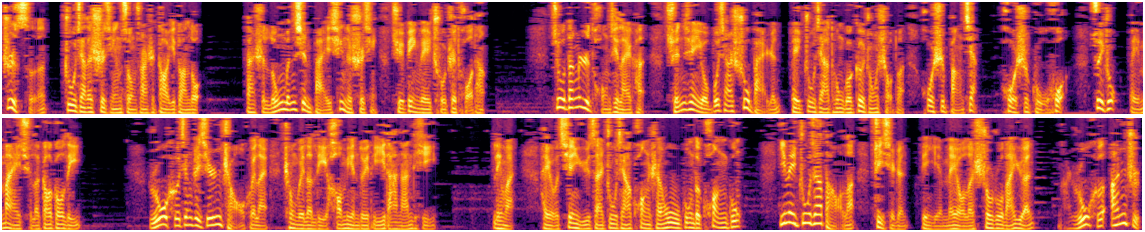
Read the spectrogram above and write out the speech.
至此，朱家的事情总算是告一段落。但是龙门县百姓的事情却并未处置妥当。就当日统计来看，全县有不下数百人被朱家通过各种手段，或是绑架。或是蛊惑，最终被卖去了高句丽。如何将这些人找回来，成为了李浩面对的一大难题。另外，还有千余在朱家矿山务工的矿工，因为朱家倒了，这些人便也没有了收入来源。那如何安置，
